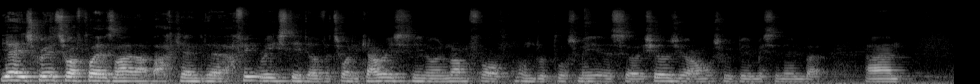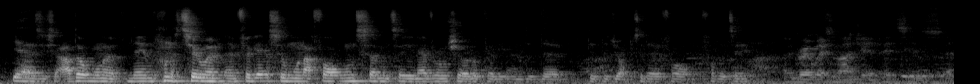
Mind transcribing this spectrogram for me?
yeah, it's great to have players like that back, and uh, I think Reece did over 20 carries, you know, and ran for 100 plus metres, so it shows you how much we've been missing him. But um, yeah, as you said, I don't want to name one or two and, and forget someone. I thought 117, everyone showed up and, and did the did the job today for, for the team. And a great way to match Jay Pitts is um,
